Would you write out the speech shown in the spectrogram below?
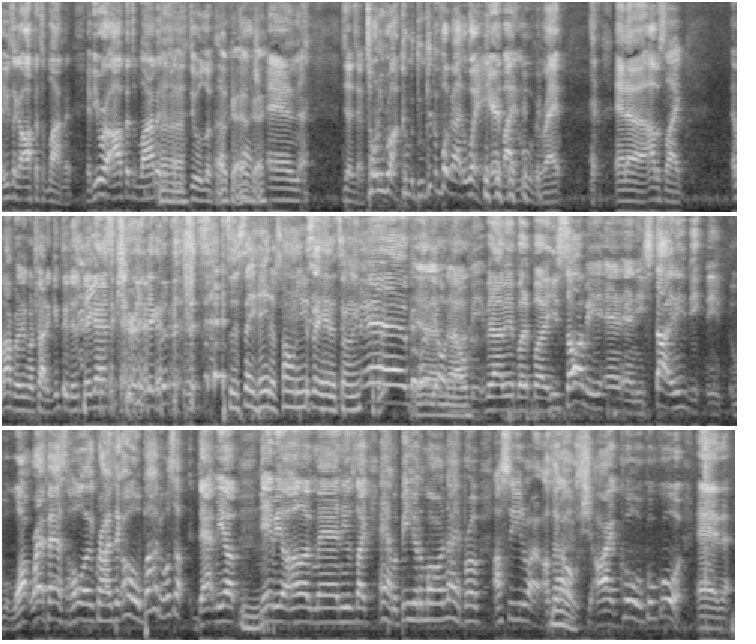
he was like an offensive lineman if you were an offensive lineman what this dude looked like Okay, okay. and just like, Tony Rock coming through get the fuck out of the way everybody moving right and uh, I was like am I really gonna try to get through this big ass security nigga to say hey to Tony. To Say hey to Tony. yeah, come on, Yeah, you don't no. know me, you know what I mean. But but he saw me and, and he stopped and he, he, he walked right past the whole other crowd. He's like, "Oh, Bobby, what's up?" Dapped me up, Mm-hmm. gave me a hug, man. He was like, "Hey, I'm gonna be here tomorrow night, bro. I'll see you." Tomorrow. I was like, "Oh, Nice. shit, all right, cool, cool, cool." And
